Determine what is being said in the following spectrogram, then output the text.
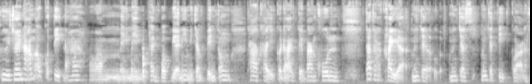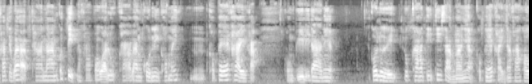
คือใช้น้ำเอาก็ติดนะคะ เพราะว่าไม่ไม่แผ่นปอบเปียนี่ไม่จำเป็นต้องทาไข่ก็ได้ แต่บางคน ถ้าทาไข่อะ มันจะมันจะมันจะติดกว่านะคะ แต่ว่าทาน้ำก็ติดนะคะ เพราะว่าลูกค้าบางคนนี่เขาไม่เขาแพ้ไข่ค่ะ ของพี่ลิดาเนี่ย ก็เลยลูกค้าที่ที่สั่งมาเนี่ยเขาแพ้ไข่นะคะเขา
